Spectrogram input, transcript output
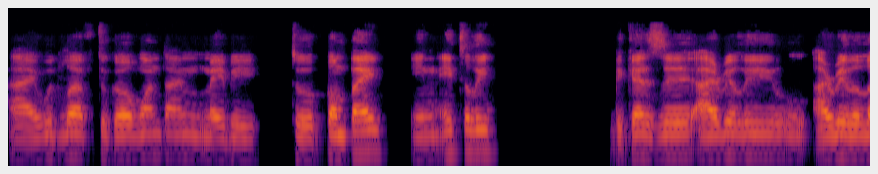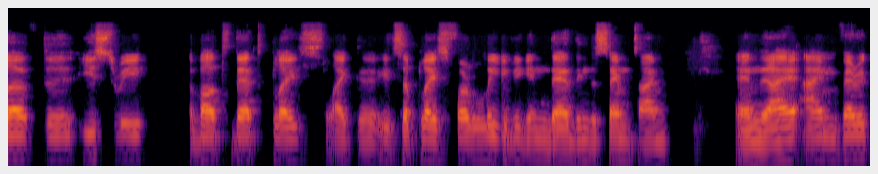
I would love to go one time maybe to Pompeii in Italy because uh, I really I really love the history about that place. Like uh, it's a place for living and dead in the same time, and I I'm very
